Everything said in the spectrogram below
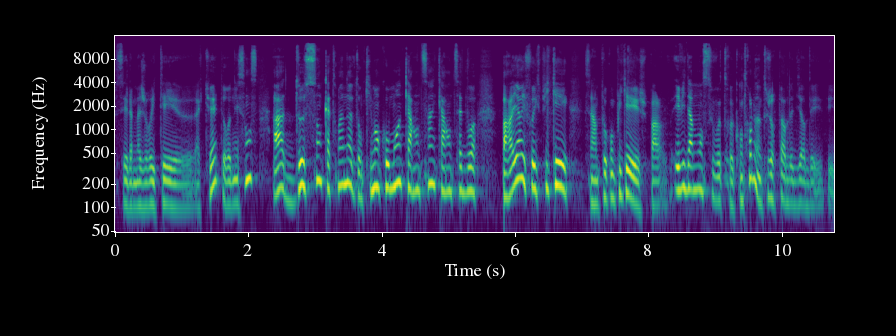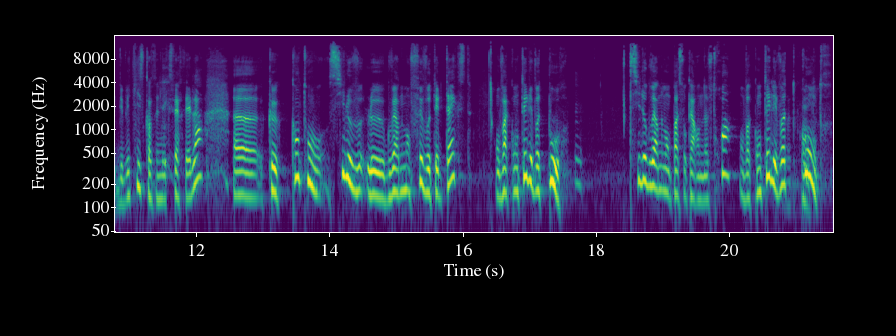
c'est la majorité euh, actuelle de Renaissance, à 289. Donc il manque au moins 45-47 voix. Par ailleurs, il faut expliquer, c'est un peu compliqué, je parle évidemment sous votre contrôle, on a toujours peur de dire des, bêtises quand une experte est là, euh, que quand on, si le, le gouvernement fait voter le texte, on va compter les votes pour. Si le gouvernement passe au 49-3, on va compter les votes contre.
